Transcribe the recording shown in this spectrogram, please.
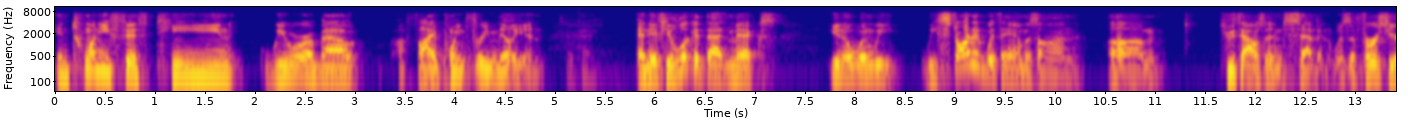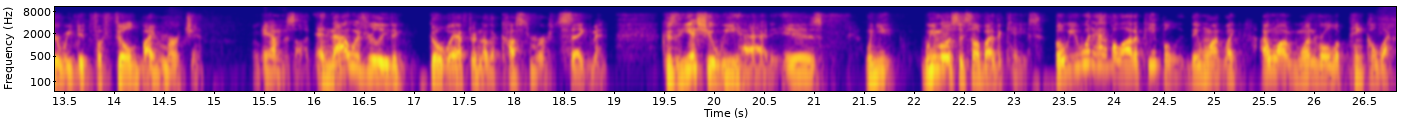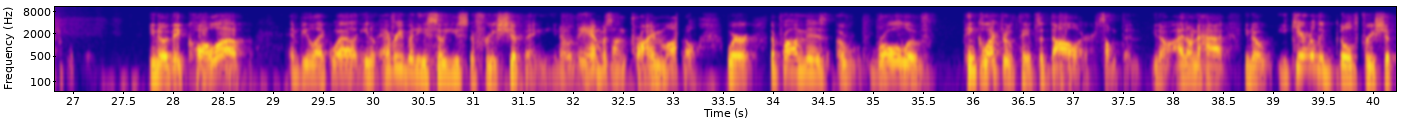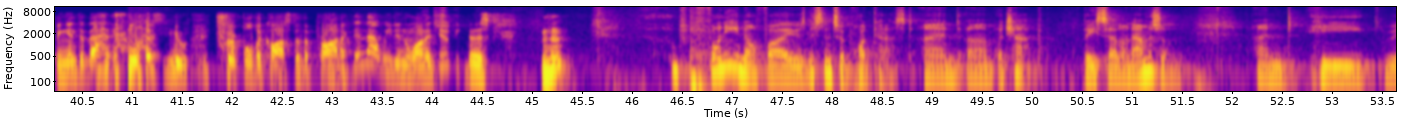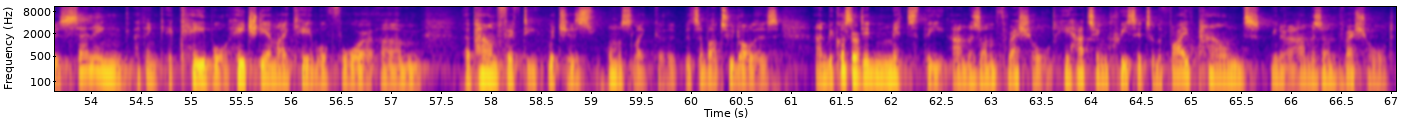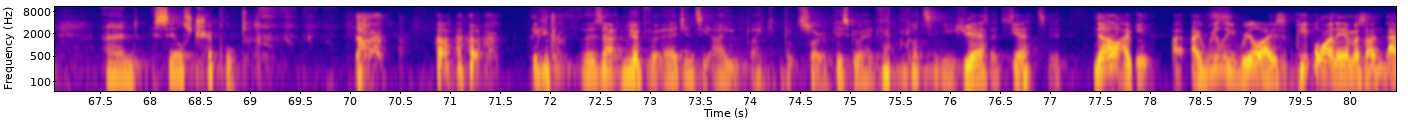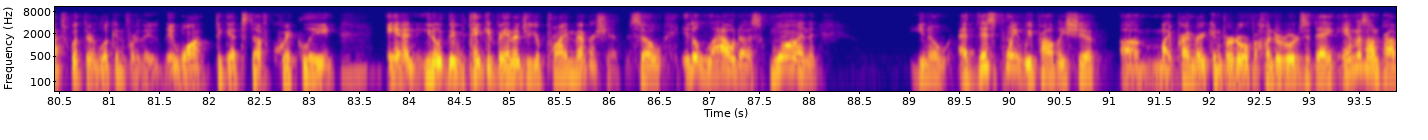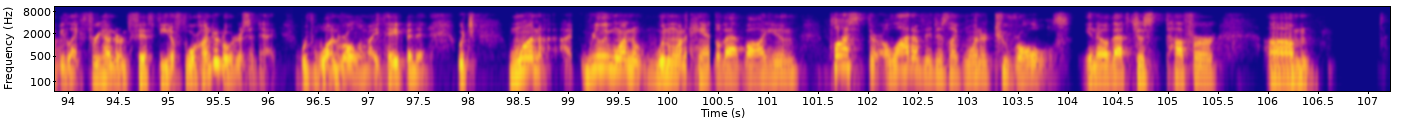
in 2015, we were about uh, 5.3 million. Okay. And if you look at that mix, you know, when we we started with Amazon, um, 2007 was the first year we did fulfilled by merchant okay. Amazon, and that was really to go after another customer segment. Because the issue we had is when you we mostly sell by the case, but we would have a lot of people. They want like I want one roll of pink electrical tape. You know, they call up and be like, well, you know, everybody is so used to free shipping. You know, the Amazon Prime model, where the problem is a roll of pink electrical tape's a dollar something. You know, I don't know how. You know, you can't really build free shipping into that unless you triple the cost of the product, and that we didn't want to do because. Mhm. Funny enough, I was listening to a podcast and um, a chap they sell on Amazon, and he was selling, I think, a cable, HDMI cable for um, a pound fifty, which is almost like a, it's about two dollars. And because sure. it didn't meet the Amazon threshold, he had to increase it to the five pounds, you know, Amazon threshold, and sales tripled. There's that need for urgency. I, I but sorry, please go ahead. Continue. Yeah, yeah. To... No, I mean, I, I, really realize people on Amazon. That's what they're looking for. They they want to get stuff quickly, mm-hmm. and you know they take advantage of your Prime membership. So it allowed us one. You know, at this point, we probably ship um, my primary converter over 100 orders a day. Amazon probably like 350 to 400 orders a day with one roll of my tape in it. Which one, I really want wouldn't want to handle that volume. Plus, there a lot of it is like one or two rolls. You know, that's just tougher. Um,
